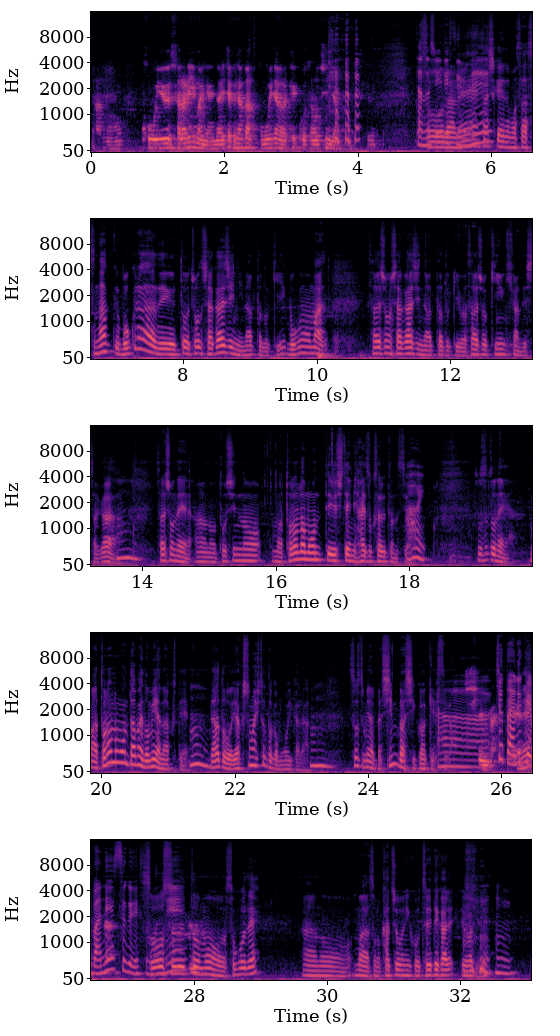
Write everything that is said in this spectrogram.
あの、こういうサラリーマンにはなりたくなかったと思いながら結構楽しんじゃったんですけど。楽しいですよね、ね、確かにでもさスナック僕らでいうとちょうど社会人になった時僕もまあ最初の社会人になった時は最初金融機関でしたが、うん、最初ねあの都心の、まあ、虎ノ門っていう支店に配属されたんですよ、はい、そうするとねまあ虎ノ門ってあんまり飲みはなくて、うん、であと役所の人とかも多いから、うん、そうするとみんなやっぱ新橋行くわけですよ。ちょっと歩けばね、ね、すぐです、ね、そうするともうそこであのまあその課長にこう連れてかれるわけね。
